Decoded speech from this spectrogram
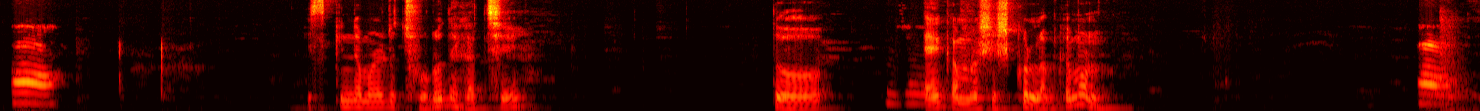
হ্যাঁ। স্ক্রিনটা আমার একটু ছোট দেখাচ্ছে। তো এক আমরা শেষ করলাম কেমন? হ্যাঁ।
